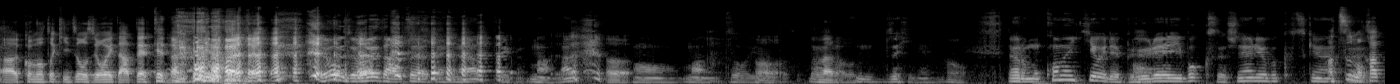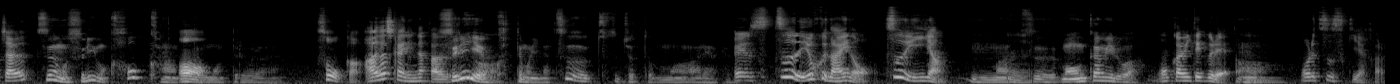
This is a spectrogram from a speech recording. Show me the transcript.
あこの時ジョージ終えた後やってんだ。常時終えた後やったんやなまあな、うん。うん、まあそういうこと。だからぜひね。うん。だからもうこの勢いでブルーレイボックスシナリオブック付きのあやつ。2も買っちゃう？2も3も買おうかなって思ってるぐらい。そうか。あ確かになんか3うんを買ってもいいな。2ちょっとちょっともうあれやけど。え2よくないの？2いいやん。うんまあうん。2もう音階見るわ。もう一回見てくれ、ううんん俺2好きやから。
